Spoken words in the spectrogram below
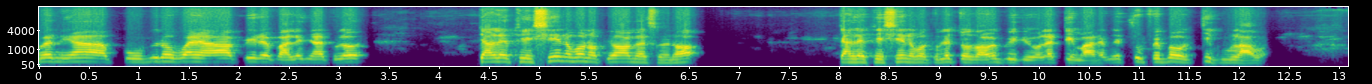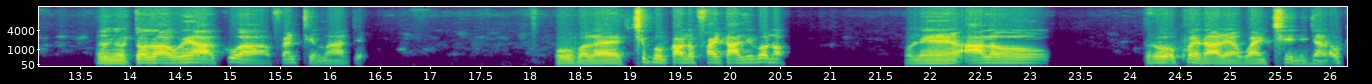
ပဲနေရပို့ပြီးတော့ဝမ်းရအပိတဲ့ဗာလေညာသူလို့ပြန်လေဖြည့်ရှင်းတော့ဗောနော်ပြောရမယ်ဆိုရင်တော့ကြံလည်းဖြစ်ရှင်းတယ်ပေါ့သူလည်းကြော်စာဝဲဗီဒီယိုလည်းတင်ပါတယ်မြေသူ့ Facebook ကိုကြည့်ဘူးလားပေါ့အဲလိုမျိုးကြော်စာဝဲကအခုက fan တင်ပါတဲ့ ဟိုဘာလဲချစ်ဖို့ကောင်းတဲ့ fighter လေးပေါ့နော်ဟိုလည်းအားလုံးသူတို့အဖွဲ့သားတွေဝိုင်းချစ်နေကြတယ်โอเค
